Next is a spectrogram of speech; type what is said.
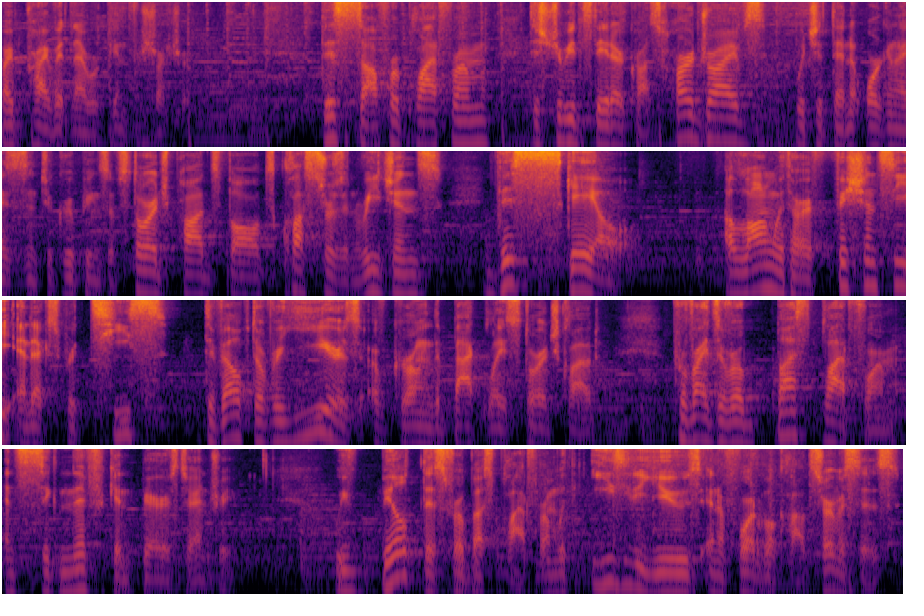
by private network infrastructure. This software platform distributes data across hard drives, which it then organizes into groupings of storage pods, vaults, clusters, and regions. This scale, along with our efficiency and expertise developed over years of growing the Backblaze storage cloud, provides a robust platform and significant barriers to entry. We've built this robust platform with easy to use and affordable cloud services.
